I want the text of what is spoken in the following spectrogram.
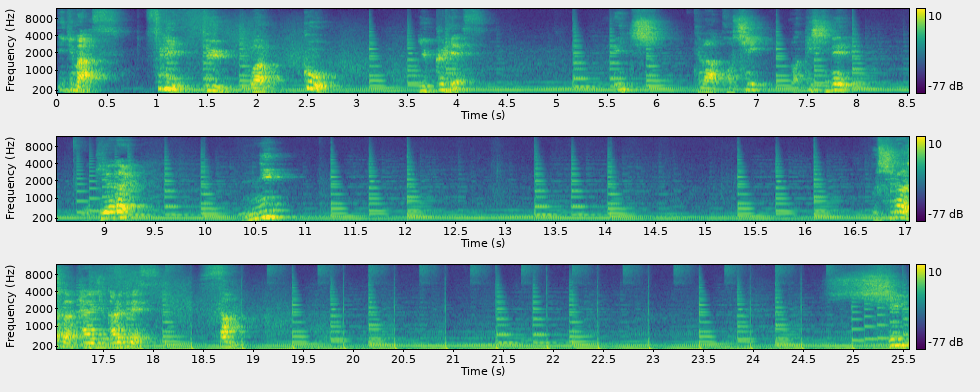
いきます。321ゴー。ゆっくりです1手は腰脇締める。起き上がり。2後ろ足は体重軽くです。3 4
